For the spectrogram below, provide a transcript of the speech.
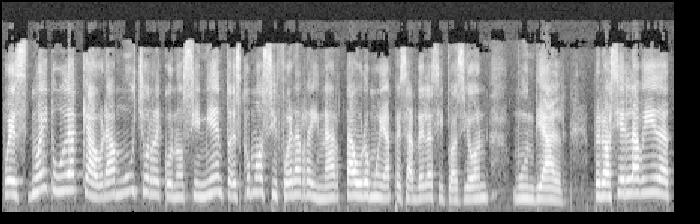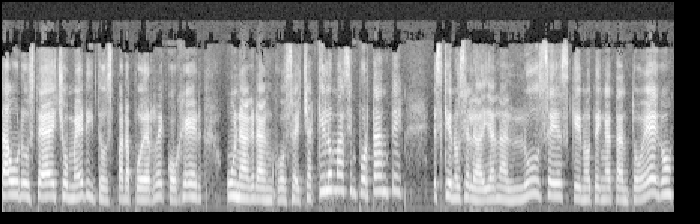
Pues no hay duda que habrá mucho reconocimiento. Es como si fuera a reinar Tauro muy a pesar de la situación mundial. Pero así es la vida, Tauro. Usted ha hecho méritos para poder recoger una gran cosecha. Aquí lo más importante es que no se le vayan las luces, que no tenga tanto ego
